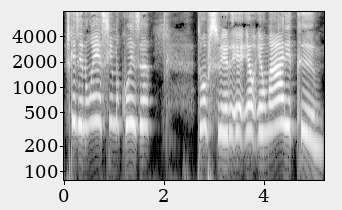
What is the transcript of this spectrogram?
Mas quer dizer, não é assim uma coisa. Estão a perceber? É, é, é uma área que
